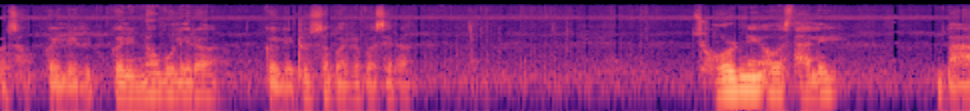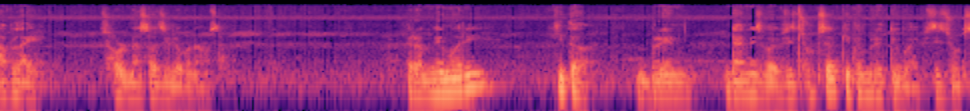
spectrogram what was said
गर्छौँ कहिले कहिले नबोलेर कहिले ठुस्स परेर बसेर छोड्ने अवस्थाले भावलाई छोड्न सजिलो बनाउँछ। र मेमोरी कि त ब्रेन ड्यामेज भएपछि छुट्छ कि त मृत्यु भएपछि छुट्छ।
